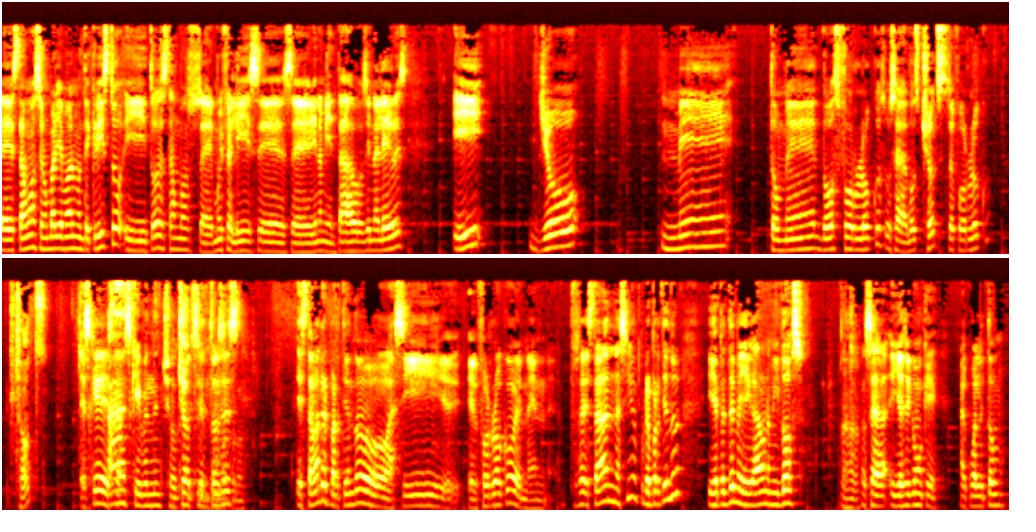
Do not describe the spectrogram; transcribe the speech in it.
eh, estábamos en un bar llamado El Montecristo y todos estamos eh, muy felices, eh, bien ambientados, bien alegres. Y yo me tomé dos For Locos, o sea, dos shots de For Loco. ¿Shots? Es que está- Ah, es que venden shots. Shots, sí, cierto, entonces- estaban repartiendo así el For Loco en, en- pues estaban así repartiéndolo y de repente me llegaron a mí dos. Ajá. O sea, y yo así como que, ¿a cuál le tomo?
